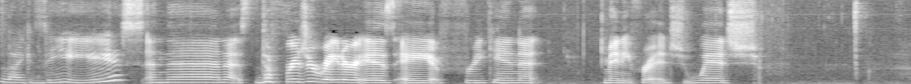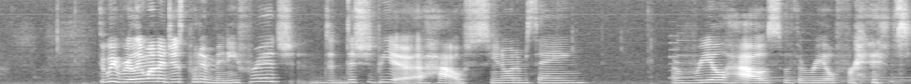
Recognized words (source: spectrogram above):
like these. And then the refrigerator is a freaking mini fridge, which do we really want to just put a mini fridge? D this should be a, a house, you know what I'm saying? A real house with a real fridge.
